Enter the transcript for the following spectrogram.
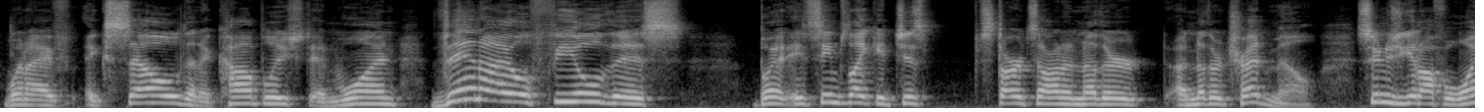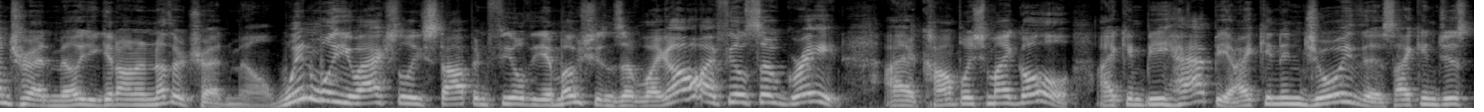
when I've excelled and accomplished and won, then I'll feel this. But it seems like it just starts on another another treadmill. As soon as you get off of one treadmill, you get on another treadmill. When will you actually stop and feel the emotions of like, "Oh, I feel so great. I accomplished my goal. I can be happy. I can enjoy this. I can just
